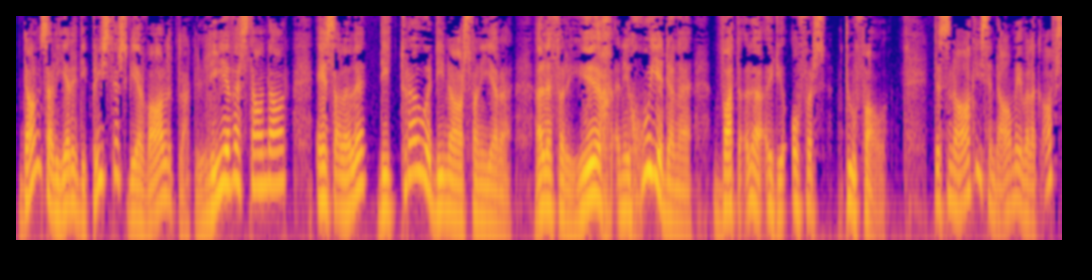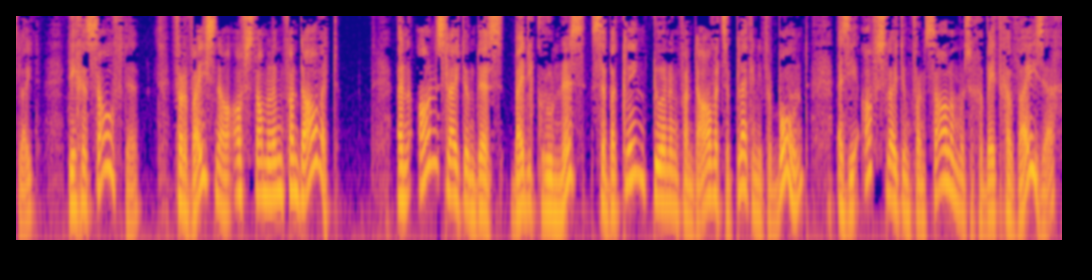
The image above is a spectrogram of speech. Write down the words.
dan sal die Here die priesters weer waarlik laat lewe staan daar en sal hulle die troue dienaars van die Here hulle verheug in die goeie dinge wat hulle uit die offers toeval. Tussen hakies en daarmee wil ek afsluit, die gesalfde verwys na afstammeling van Dawid. In aansluiting dus by die kronikus se beklemtoning van Dawid se plek in die verbond, is die afsluiting van Salomo se gebed gewysig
